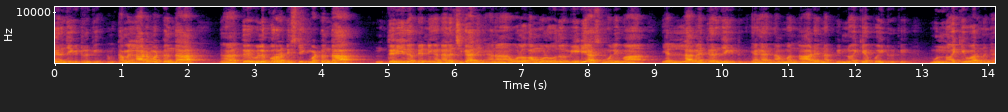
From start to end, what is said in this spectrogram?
தெரிஞ்சுக்கிட்டு இருக்கு. நம்ம தமிழ்நாடு மட்டும்தான் விழுப்புரம் டிஸ்ட்ரிக்ட் மட்டும்தான் தெரியுது அப்படின்னு நீங்கள் நினச்சிக்காதீங்க. ஆனால் உலகம் முழுவதும் மீடியாஸ் மூலிமா எல்லாமே தெரிஞ்சுக்கிட்டு இருக்கு. ஏங்க நம்ம நாடு என்ன பின்னோக்கியா போயிட்டு இருக்கு முன்னோக்கி வரணுங்க.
